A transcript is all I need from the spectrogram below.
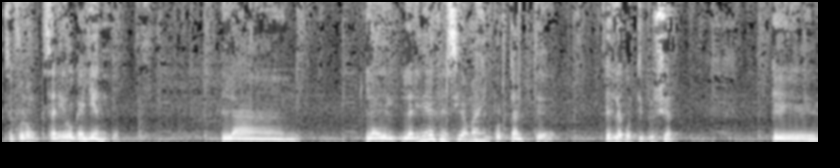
se fueron, se han ido cayendo. La, la, línea defensiva más importante es la Constitución. Eh,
